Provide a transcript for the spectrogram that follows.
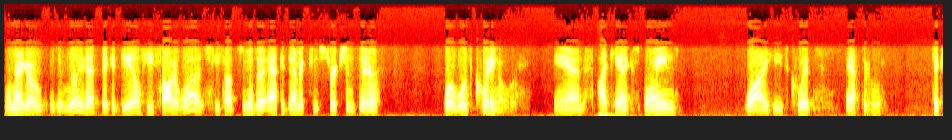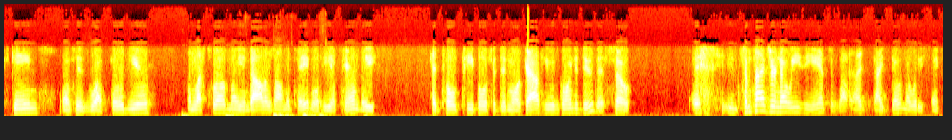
And I go, is it really that big a deal? He thought it was. He thought some of the academic constrictions there were worth quitting over. And I can't explain why he's quit after six games of his what third year and left twelve million dollars on the table. He apparently had told people if it didn't work out, he was going to do this. So eh, sometimes there are no easy answers. I I, I don't know what he's thinking.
